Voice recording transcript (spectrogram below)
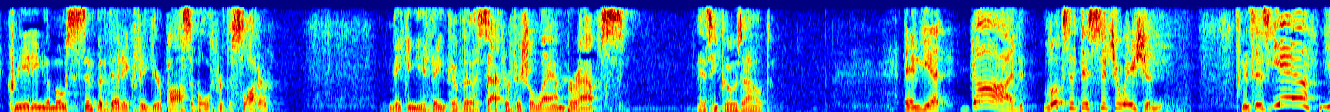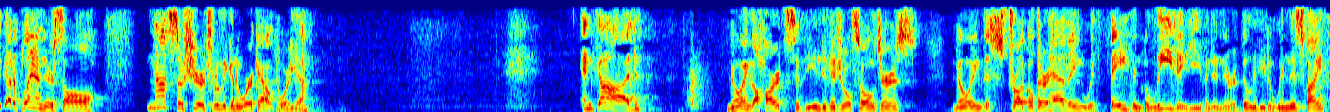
creating the most sympathetic figure possible for the slaughter, making you think of the sacrificial lamb, perhaps, as he goes out. And yet, God looks at this situation and says, Yeah, you got a plan there, Saul. Not so sure it's really going to work out for you. And God, knowing the hearts of the individual soldiers, knowing the struggle they're having with faith and believing even in their ability to win this fight,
